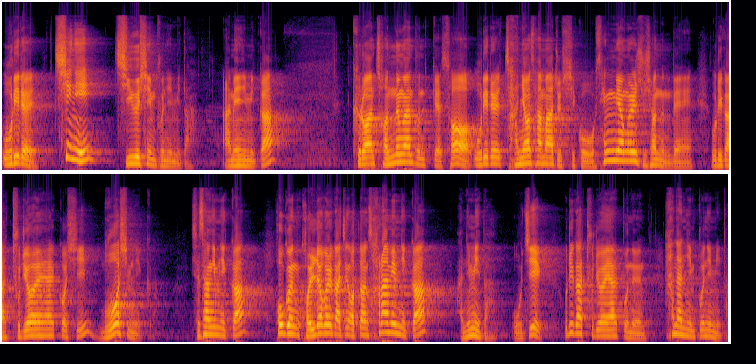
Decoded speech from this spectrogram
우리를 친히 지으신 분입니다. 아멘입니까? 그러한 전능한 분께서 우리를 자녀 삼아 주시고 생명을 주셨는데 우리가 두려워해야 할 것이 무엇입니까? 세상입니까? 혹은 권력을 가진 어떤 사람입니까? 아닙니다. 오직 우리가 두려워해야 할 분은 하나님 뿐입니다.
